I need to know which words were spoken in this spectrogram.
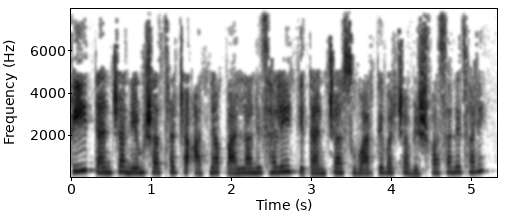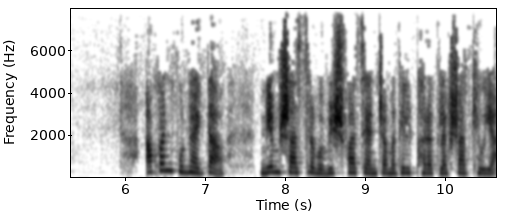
ती त्यांच्या नियमशास्त्राच्या आज्ञा पालनाने झाली की त्यांच्या सुवार्तेवरच्या विश्वासाने झाली? आपण पुन्हा एकदा नियमशास्त्र व विश्वास यांच्यामधील फरक लक्षात घेऊया.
